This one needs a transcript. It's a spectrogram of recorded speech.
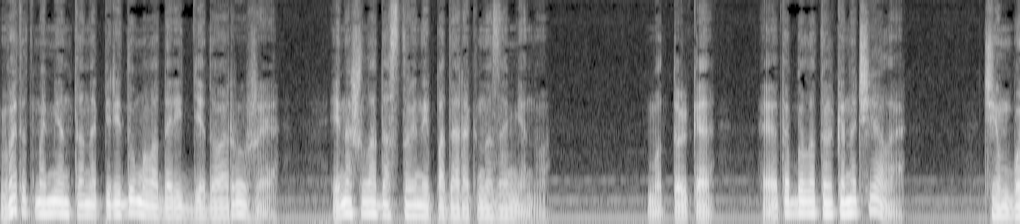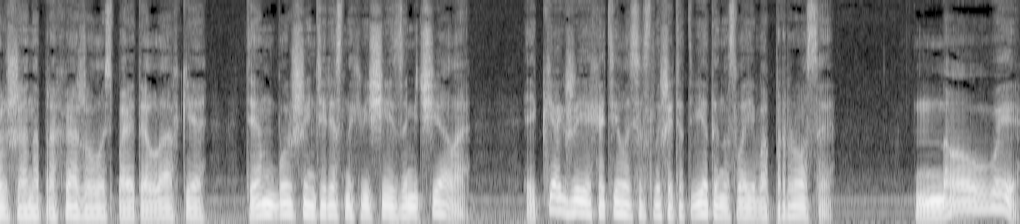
в этот момент она передумала дарить деду оружие и нашла достойный подарок на замену. Вот только это было только начало. Чем больше она прохаживалась по этой лавке, тем больше интересных вещей замечала, и как же ей хотелось услышать ответы на свои вопросы. Но, увы,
